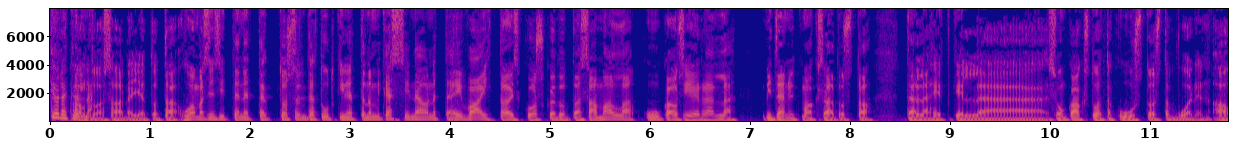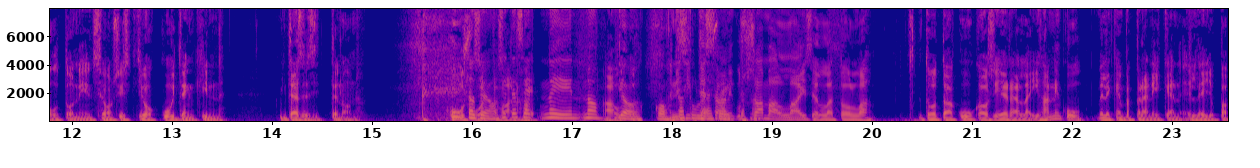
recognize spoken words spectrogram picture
Kyllä, kyllä. autoa saada. Ja tota, huomasin sitten, että tuossa niitä tutkin, että no mikä siinä on, että ei vaihtaisi, koska tota, samalla kuukausierällä, mitä nyt maksaa tuosta tällä hetkellä, se on 2016 vuoden auto, niin se on siis jo kuitenkin, mitä se sitten on? Kuusi No se vuotta on sitten vanha se, niin, no auto. joo, kohta niin tulee sitten se on niin kuin samanlaisella tuolla tota, kuukausierällä, ihan niin kuin melkeinpä pränikän, ellei jopa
